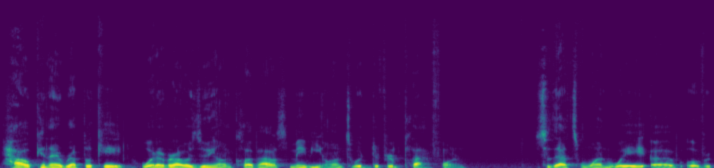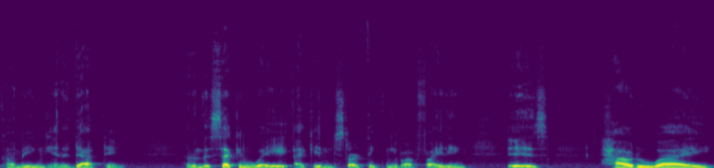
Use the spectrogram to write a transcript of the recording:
how can I replicate whatever I was doing on Clubhouse, maybe onto a different platform? So that's one way of overcoming and adapting. And then the second way I can start thinking about fighting is how do I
